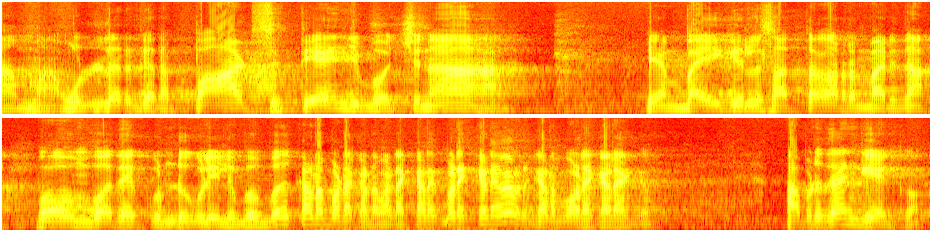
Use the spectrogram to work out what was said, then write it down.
ஆமா உள்ள இருக்கிற பார்ட்ஸ் தேஞ்சு போச்சுன்னா என் பைக்கில் சத்தம் வர்ற மாதிரி தான் போகும்போதே குண்டு குழியில் போகும்போது கடப்பட கடப்பட கடப்பட கடப்பட கடப்பட கிடக்கும். அப்படிதான் கேட்கும்.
